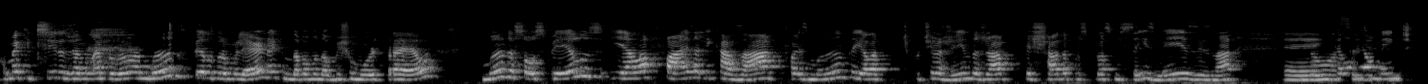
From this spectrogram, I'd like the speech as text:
como é que tira já não é problema, manda os pelos para a mulher, né? Que não dá para mandar o bicho morto para ela. Manda só os pelos e ela faz ali casaco, faz manta e ela tipo tinha agenda já fechada para os próximos seis meses, né? É, Nossa, então realmente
